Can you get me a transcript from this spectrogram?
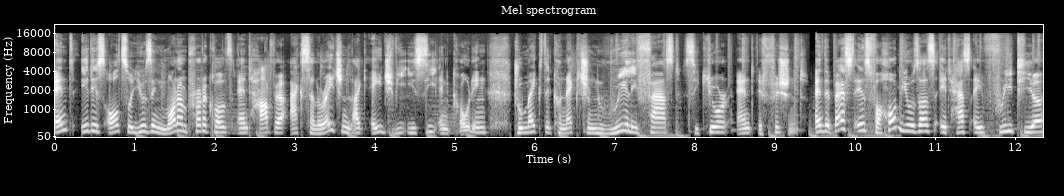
and it is also using modern protocols and hardware acceleration like HEVC encoding coding to make the connection really fast, secure and efficient. And the best is for home users, it has a free tier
